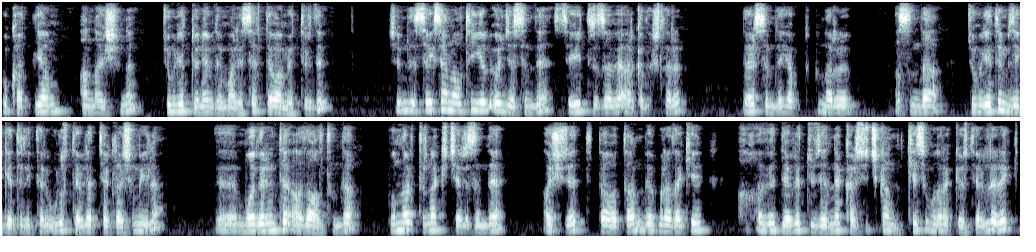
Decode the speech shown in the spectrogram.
bu katliam anlayışını Cumhuriyet döneminde maalesef devam ettirdi. Şimdi 86 yıl öncesinde Seyit Rıza ve arkadaşları Dersim'de yaptıkları aslında Cumhuriyet'in bize getirdikleri ulus devlet yaklaşımıyla e, modernite adı altında bunlar tırnak içerisinde aşiret dağıtan ve buradaki ağa ve devlet düzenine karşı çıkan kesim olarak gösterilerek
